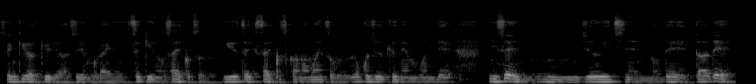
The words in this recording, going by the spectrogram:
1998年ぐらいに石油の採掘、技術的採掘可能枚数69年分で、2011年のデータで、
